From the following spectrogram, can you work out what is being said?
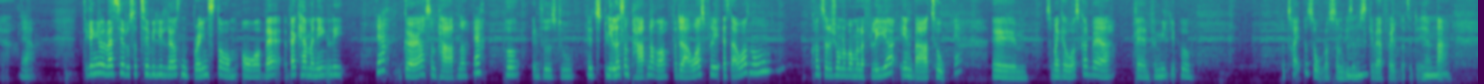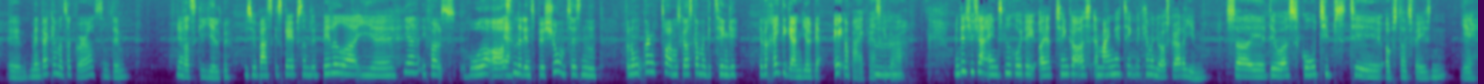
Ja. Ja. Til gengæld, hvad siger du så til, at vi lige laver sådan en brainstorm over, hvad, hvad kan man egentlig Ja, gøre som partner Ja. på en fødestue? Eller som partnere, for der er jo også, flere, altså, der er jo også nogle konstellationer, hvor man er flere end bare to. Ja. Øhm, så man kan jo også godt være, være en familie på, på tre personer, som ligesom mm-hmm. skal være forældre til det her mm-hmm. barn. Øhm, men hvad kan man så gøre som dem, ja. Der skal hjælpe? Hvis vi bare skal skabe sådan lidt billeder i... Øh, Ja, i folks hoveder, og også Ja. sådan lidt inspiration til sådan... For nogle gange tror jeg måske også godt, man kan tænke, jeg vil rigtig gerne hjælpe, jeg aner bare ikke, hvad jeg skal Mhm. gøre. Men det synes jeg er en skide god idé, og jeg tænker også, at mange af tingene kan man jo også gøre derhjemme. Så øh, det er jo også gode tips til opstartsfasen. Ja, yeah.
